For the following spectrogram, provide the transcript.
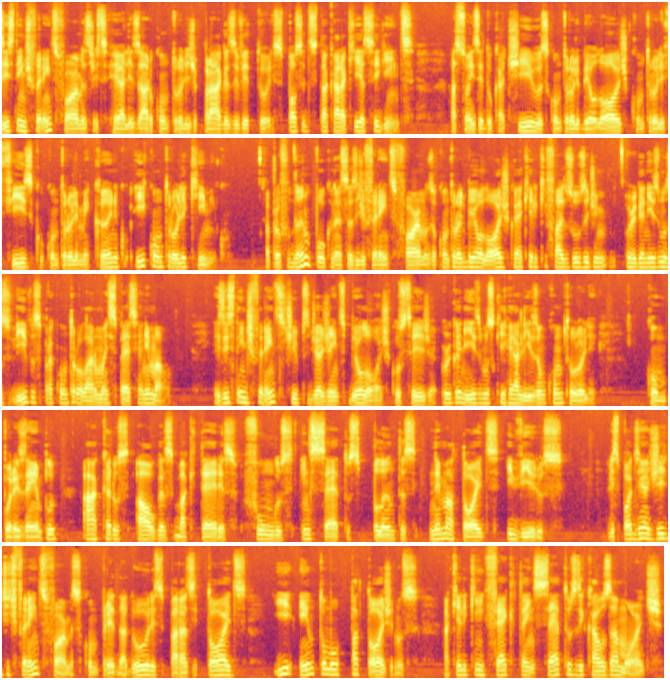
Existem diferentes formas de se realizar o controle de pragas e vetores. Posso destacar aqui as seguintes: ações educativas, controle biológico, controle físico, controle mecânico e controle químico. Aprofundando um pouco nessas diferentes formas, o controle biológico é aquele que faz uso de organismos vivos para controlar uma espécie animal. Existem diferentes tipos de agentes biológicos, ou seja, organismos que realizam controle, como, por exemplo, ácaros, algas, bactérias, fungos, insetos, plantas, nematóides e vírus. Eles podem agir de diferentes formas, como predadores, parasitoides e entomopatógenos, aquele que infecta insetos e causa a morte.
